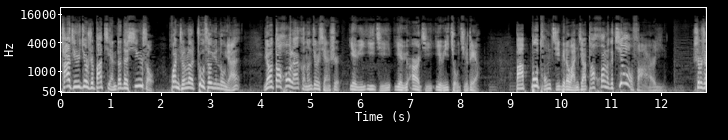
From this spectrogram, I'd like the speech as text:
他其实就是把简单的新手。换成了注册运动员，然后到后来可能就是显示业余一级、业余二级、业余九级这样，把不同级别的玩家他换了个叫法而已，是不是？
